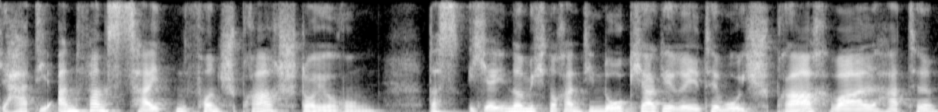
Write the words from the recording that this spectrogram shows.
ja, die Anfangszeiten von Sprachsteuerung. Das, ich erinnere mich noch an die Nokia-Geräte, wo ich Sprachwahl hatte.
